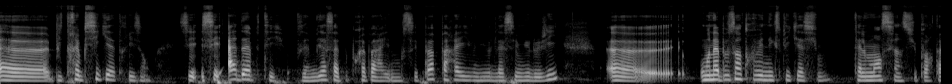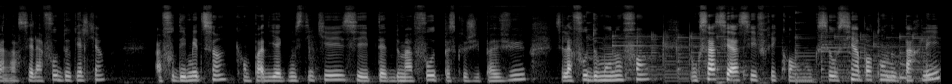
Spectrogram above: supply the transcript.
euh, puis très psychiatrisant. C'est c'est adapté. Vous aimez bien, c'est à peu près pareil. Donc c'est pas pareil au niveau de la sémiologie. Euh, on a besoin de trouver une explication. Tellement c'est insupportable. Alors c'est la faute de quelqu'un, la faute des médecins qui n'ont pas diagnostiqué. C'est peut-être de ma faute parce que j'ai pas vu. C'est la faute de mon enfant. Donc ça c'est assez fréquent. Donc c'est aussi important de parler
